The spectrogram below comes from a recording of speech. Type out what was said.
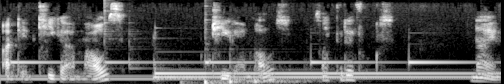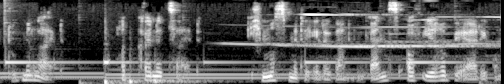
An den Tiger im Haus? Tiger im Haus? sagte der Fuchs. Nein, tut mir leid, hab keine Zeit. Ich muss mit der eleganten Gans auf ihre Beerdigung.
